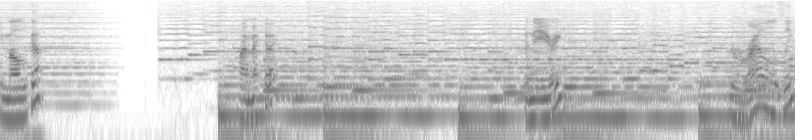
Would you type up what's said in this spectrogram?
Emolga. Chimecho. Baneri. Drowzee.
